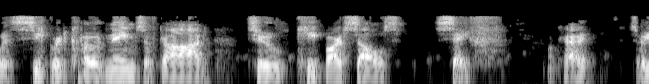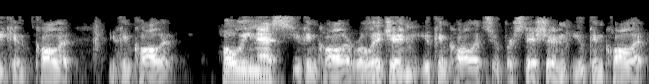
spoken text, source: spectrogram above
with secret code names of God to keep ourselves safe. Okay? So you can call it you can call it holiness, you can call it religion, you can call it superstition, you can call it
